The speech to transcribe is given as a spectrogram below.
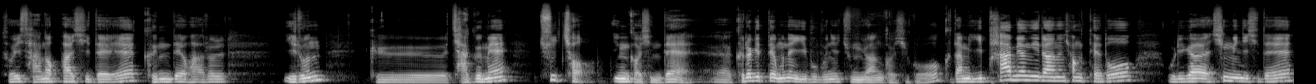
소위 산업화 시대의 근대화를 이룬 그 자금의 출처인 것인데 에, 그렇기 때문에 이 부분이 중요한 것이고 그다음에 이 파병이라는 형태도 우리가 식민지 시대에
